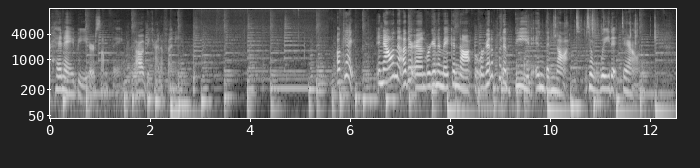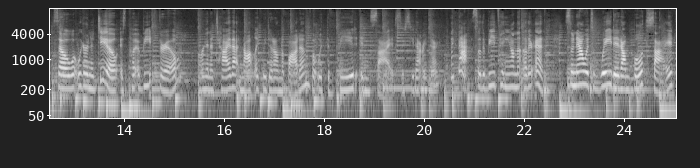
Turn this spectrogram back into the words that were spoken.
penne bead or something. That would be kind of funny. Okay, and now on the other end, we're gonna make a knot, but we're gonna put a bead in the knot to weight it down. So what we're gonna do is put a bead through. We're gonna tie that knot like we did on the bottom, but with the bead inside. So see that right there? Like that. So the bead's hanging on the other end. So now it's weighted on both sides.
